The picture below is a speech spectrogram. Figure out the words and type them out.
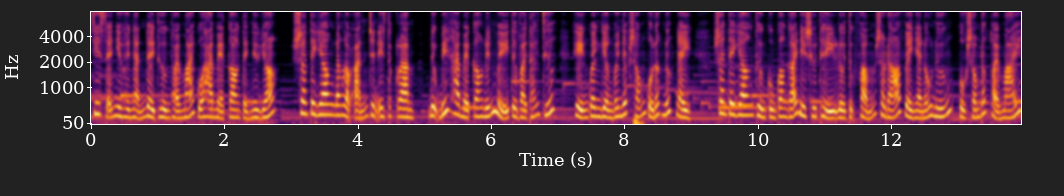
chia sẻ nhiều hình ảnh đời thường thoải mái của hai mẹ con tại New York. Son Taeyong đăng loạt ảnh trên Instagram, được biết hai mẹ con đến Mỹ từ vài tháng trước, hiện quen dần với nếp sống của đất nước này. Son Taeyong thường cùng con gái đi siêu thị lựa thực phẩm, sau đó về nhà nấu nướng, cuộc sống rất thoải mái.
